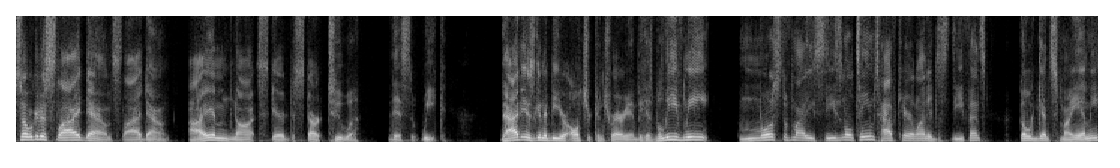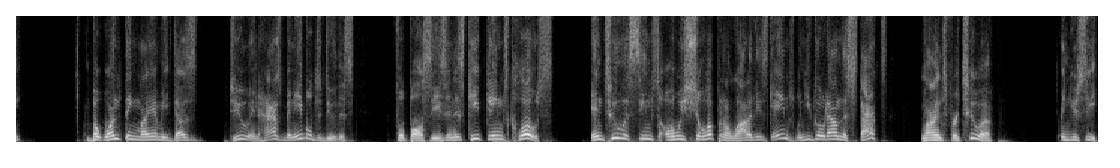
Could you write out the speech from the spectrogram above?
So we're to slide down, slide down. I am not scared to start Tua this week. That is to be your ultra contrarian because believe me, most of my seasonal teams have Carolina's defense go against Miami. But one thing Miami does do and has been able to do this football season is keep games close. And Tua seems to always show up in a lot of these games. When you go down the stats lines for Tua and you see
